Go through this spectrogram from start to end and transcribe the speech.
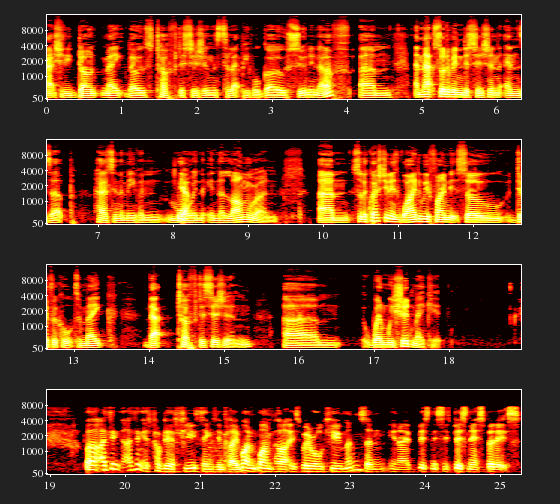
actually don't make those tough decisions to let people go soon enough. Um, and that sort of indecision ends up hurting them even more in, the, in the long run. Um, so the question is, why do we find it so difficult to make that tough decision um, when we should make it? Well, I think I think there's probably a few things in play. One one part is we're all humans, and you know, business is business, but it's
